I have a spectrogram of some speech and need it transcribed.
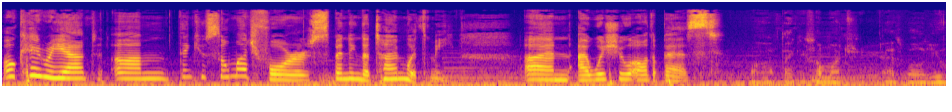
Okay, Riyadh. Um, thank you so much for spending the time with me, and I wish you all the best. Uh, thank you so much, as well you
